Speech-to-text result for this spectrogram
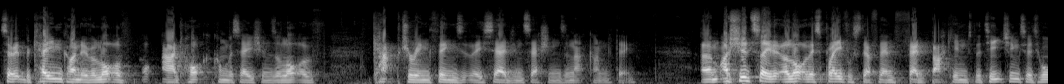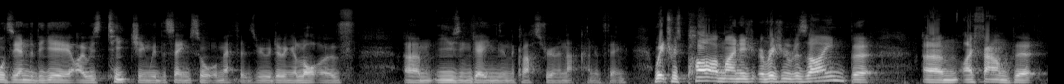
So it became kind of a lot of ad hoc conversations, a lot of capturing things that they said in sessions and that kind of thing. Um, I should say that a lot of this playful stuff then fed back into the teaching. So towards the end of the year, I was teaching with the same sort of methods. We were doing a lot of um, using games in the classroom and that kind of thing, which was part of my original design. But um, I found that,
